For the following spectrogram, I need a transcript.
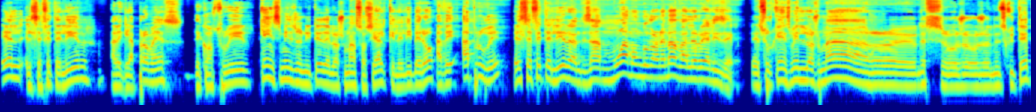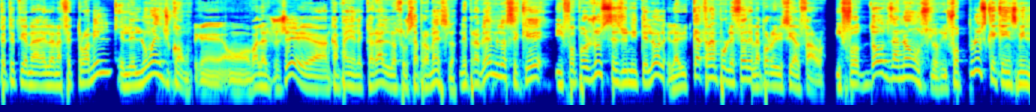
Elle, elle s'est fait élire avec la promesse de construire 15 000 unités de logement social que les libéraux avaient approuvé. Elle s'est fait élire en disant, moi, mon gouvernement va le réaliser. Et sur 15 000 logements, je, discutais, peut-être qu'elle en a fait 3 000. Elle est loin du compte. On va la juger en campagne électorale sur sa promesse. Le problème, là, c'est que il faut pas juste ces unités-là. Elle a eu 4 ans pour les faire, elle n'a pas réussi à faire. Il faut d'autres annonces. Il faut plus que 15 15 000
